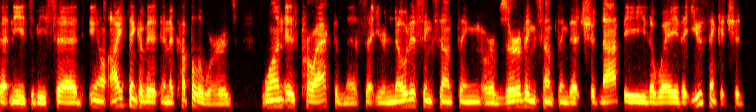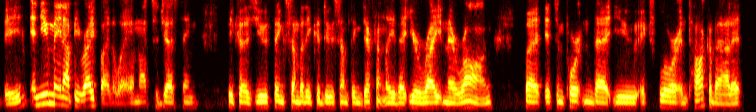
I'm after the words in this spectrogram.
that needs to be said. You know, I think of it in a couple of words. One is proactiveness, that you're noticing something or observing something that should not be the way that you think it should be. And you may not be right, by the way. I'm not suggesting because you think somebody could do something differently that you're right and they're wrong but it's important that you explore and talk about it.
